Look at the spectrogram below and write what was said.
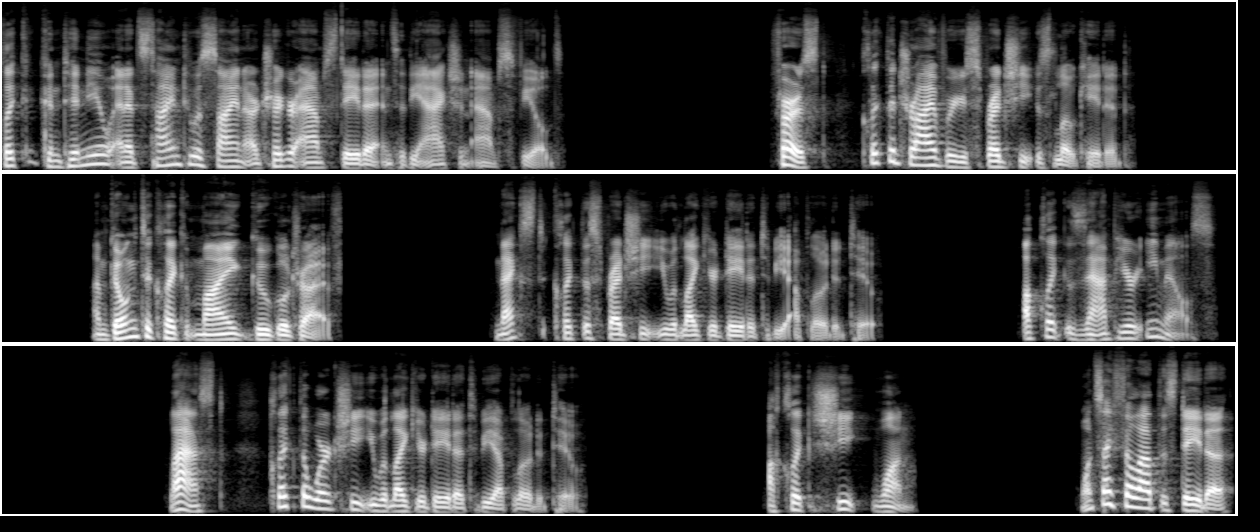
Click Continue, and it's time to assign our Trigger Apps data into the Action Apps field. First, click the drive where your spreadsheet is located. I'm going to click My Google Drive. Next, click the spreadsheet you would like your data to be uploaded to. I'll click Zapier Emails. Last, click the worksheet you would like your data to be uploaded to. I'll click Sheet 1. Once I fill out this data,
